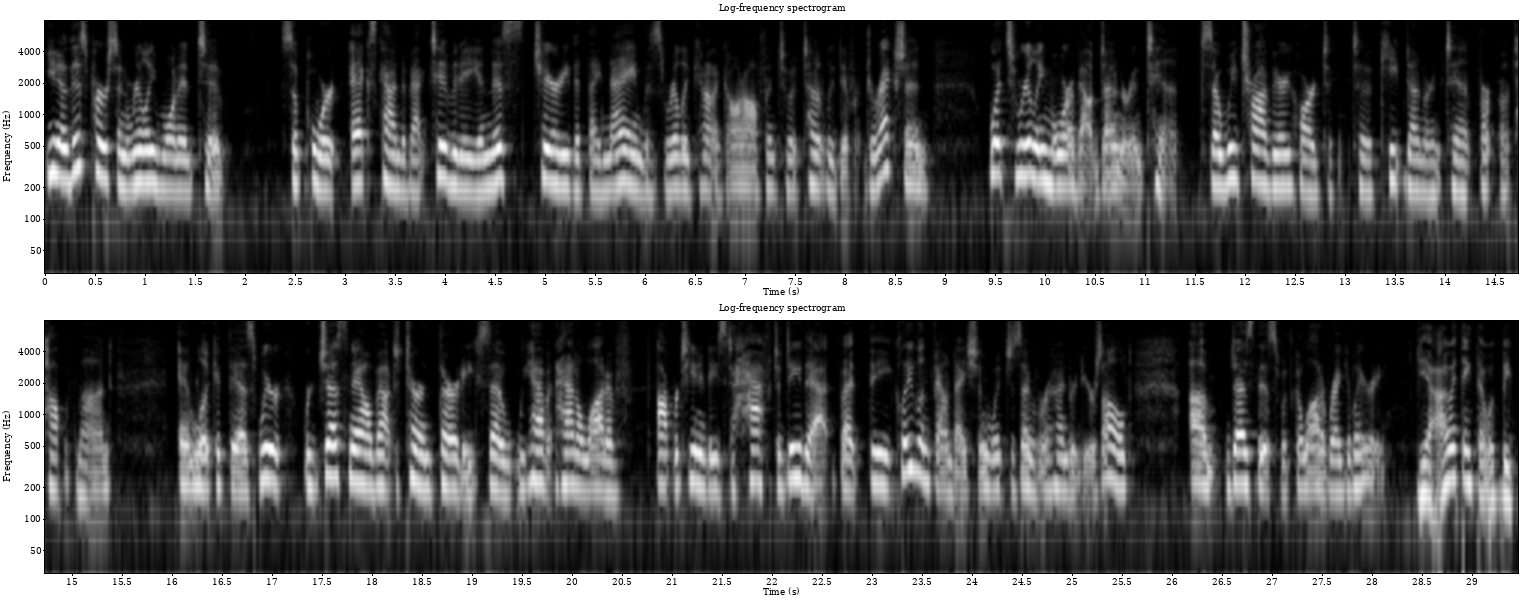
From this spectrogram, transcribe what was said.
you know, this person really wanted to support X kind of activity, and this charity that they named has really kind of gone off into a totally different direction. What's really more about donor intent? So we try very hard to, to keep donor intent for, uh, top of mind and look at this. We're we're just now about to turn 30, so we haven't had a lot of opportunities to have to do that. But the Cleveland Foundation, which is over 100 years old, um, does this with a lot of regularity. Yeah, I would think that would be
